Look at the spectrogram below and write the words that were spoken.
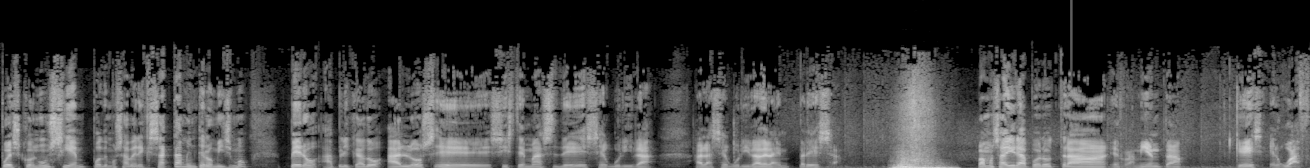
Pues con un SIEM podemos saber exactamente lo mismo, pero aplicado a los eh, sistemas de seguridad, a la seguridad de la empresa. Vamos a ir a por otra herramienta que es el WAF,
